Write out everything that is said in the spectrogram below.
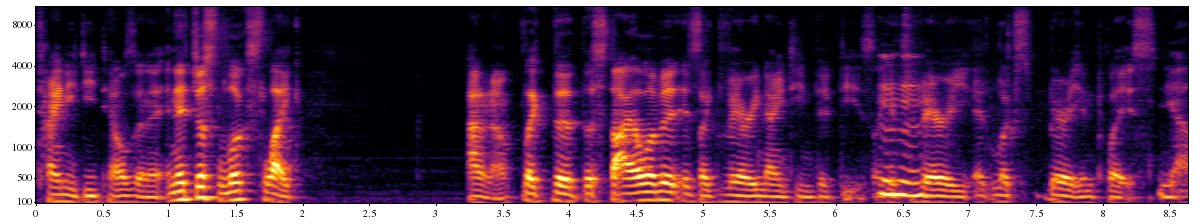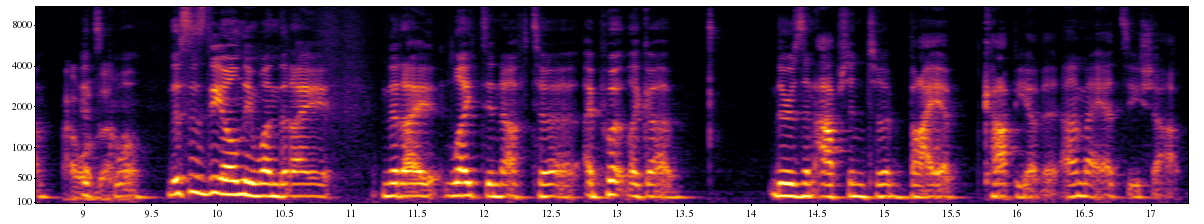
tiny details in it, and it just looks like I don't know, like the the style of it is like very 1950s. Like it's very, it looks very in place. Yeah, I love it's that cool. one. This is the only one that I that I liked enough to. I put like a. There's an option to buy a copy of it on my Etsy shop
